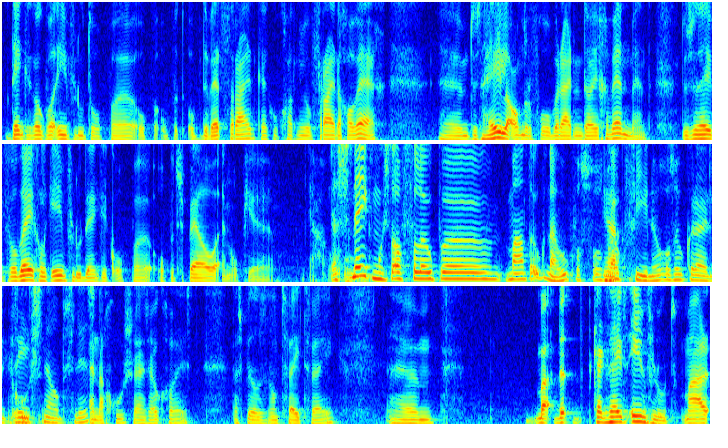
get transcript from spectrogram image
denk ik ook wel invloed op, op, op, het, op de wedstrijd. Kijk, Hoek gaat nu op vrijdag al weg. Het is een hele andere voorbereiding dan je gewend bent. Dus het heeft wel degelijk invloed, denk ik, op, uh, op het spel en op je... Ja, ja Sneek moest afgelopen maand ook naar Hoek. Was volgens mij ook 4-0. Was ook redelijk, redelijk snel beslist. En naar Goes zijn ze ook geweest. Daar speelden ze dan 2-2. Um, maar dat, kijk, het heeft invloed. Maar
